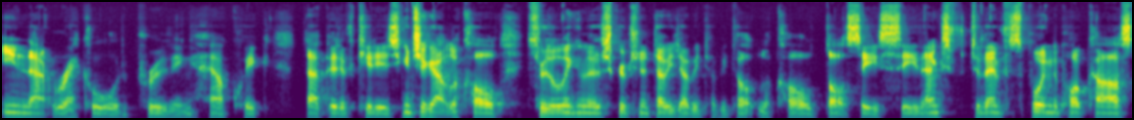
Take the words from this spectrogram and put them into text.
in that record, proving how quick that bit of kit is. You can check out Le Col through the link in the description at www.lecol.cc. Thanks to them for supporting the podcast.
